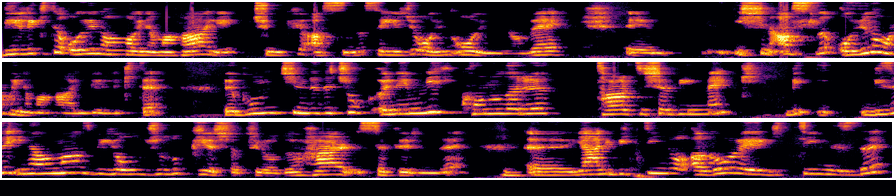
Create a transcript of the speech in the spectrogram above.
birlikte oyun oynama hali çünkü aslında seyirci oyun oynuyor ve e, işin aslı oyun oynama hali birlikte. Ve bunun içinde de çok önemli konuları tartışabilmek bize inanılmaz bir yolculuk yaşatıyordu her seferinde. Ee, yani bittiğinde o Agora'ya gittiğimizde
